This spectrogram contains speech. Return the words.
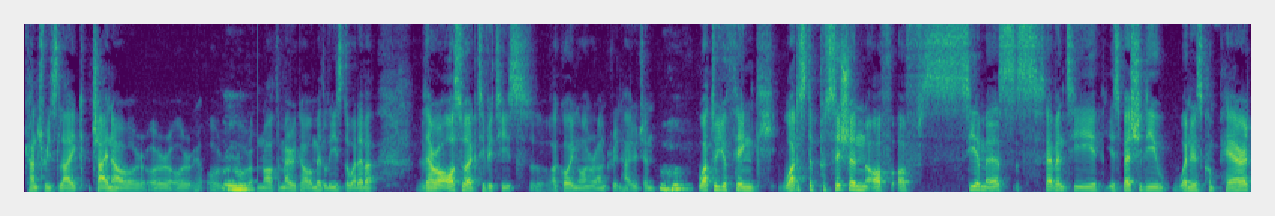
countries like China or or or, or, mm. or North America or Middle East or whatever, there are also activities are going on around green hydrogen. Mm-hmm. What do you think? What is the position of of CMS 70, especially when it is compared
